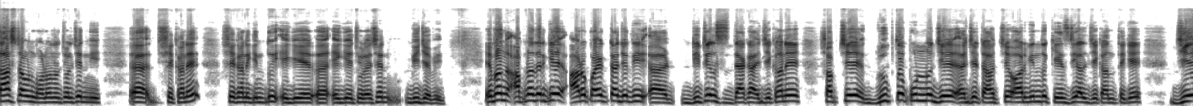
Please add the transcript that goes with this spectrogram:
লাস্ট রাউন্ড গণনা চলছে সেখানে। সেখানে কিন্তু এগিয়ে এগিয়ে চলেছেন বিজেপি। এবং আপনাদেরকে আরও কয়েকটা যদি ডিটেলস দেখায়, যেখানে সবচেয়ে গুরুত্বপূর্ণ যে যেটা হচ্ছে অরবিন্দ কেজরিওয়াল যেখান থেকে, যে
